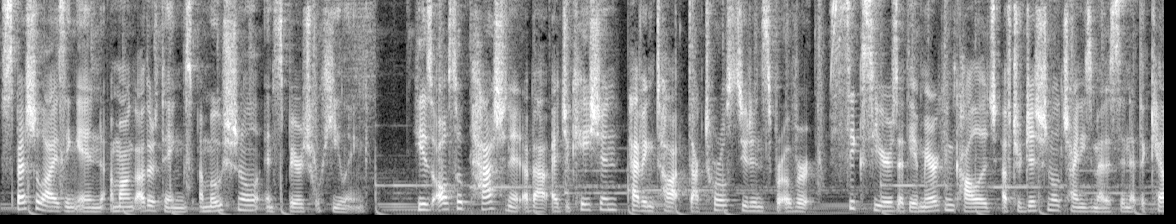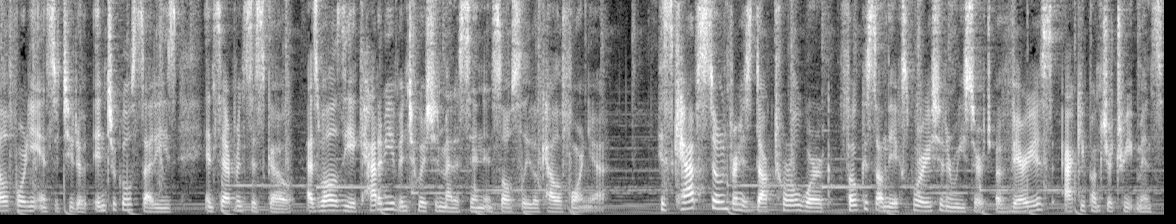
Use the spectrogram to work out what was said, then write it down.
specializing in, among other things, emotional and spiritual healing. He is also passionate about education, having taught doctoral students for over six years at the American College of Traditional Chinese Medicine at the California Institute of Integral Studies in San Francisco, as well as the Academy of Intuition Medicine in Sausalito, California. His capstone for his doctoral work focused on the exploration and research of various acupuncture treatments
